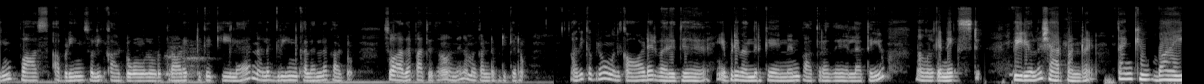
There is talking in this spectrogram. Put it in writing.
இன் பாஸ் அப்படின்னு சொல்லி காட்டும். உங்களோட ப்ராடக்ட்டுக்கு கீழே நல்ல க்ரீன் கலரில் காட்டும். ஸோ அதை பார்த்து தான் வந்து நம்ம கண்டுபிடிக்கிறோம். அதுக்கப்புறம் உங்களுக்கு ஆர்டர் வருது. எப்படி வந்திருக்கு என்னன்னு பார்க்குறது எல்லாத்தையும் நான் உங்களுக்கு நெக்ஸ்ட் வீடியோவில் ஷேர் பண்ணுறேன் தேங்க்யூ பாய்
